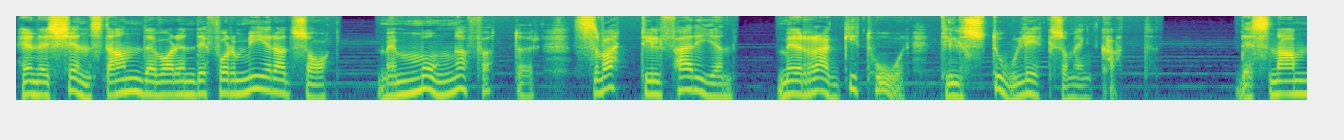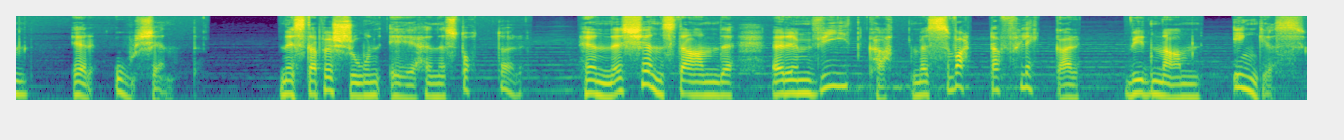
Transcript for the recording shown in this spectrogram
Hennes tjänsteande var en deformerad sak med många fötter, svart till färgen, med raggigt hår till storlek som en katt. Dess namn är okänt. Nästa person är hennes dotter. Hennes tjänsteande är en vit katt med svarta fläckar vid namn Inges.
